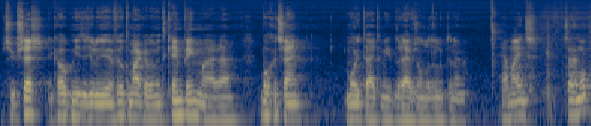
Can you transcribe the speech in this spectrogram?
succes. Ik hoop niet dat jullie eh, veel te maken hebben met krimping, maar eh, mocht het zijn, mooie tijd om je bedrijf eens onder de loep te nemen. Helemaal eens. Zet hem op.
